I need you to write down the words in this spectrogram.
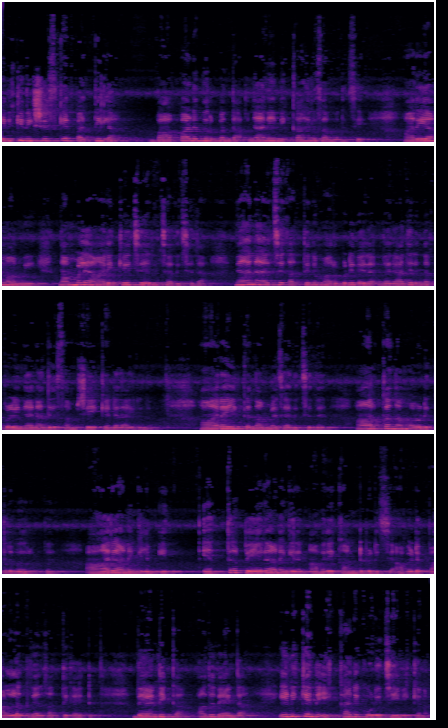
എനിക്ക് വിശ്വസിക്കാൻ പറ്റില്ല. ബാപ്പാടെ നിർബന്ധ ഞാൻ ഈ നിക്കാഹിന് സമ്മതിച്ച്. അറിയാം മാമി നമ്മളെ ആരൊക്കെയോ ചേർന്ന് ചതിച്ചതാ. ഞാൻ അയച്ച കത്തിന് മറുപടി വരാ വരാതിരുന്നപ്പോഴേ ഞാൻ അതിൽ സംശയിക്കേണ്ടതായിരുന്നു. ആരായിക്ക നമ്മൾ ചതിച്ചത്? ആർക്കാ നമ്മളോട് ഇത്ര വെറുപ്പ്? ആരാണെങ്കിലും എത്ര പേരാണെങ്കിലും അവരെ കണ്ടുപിടിച്ച് അവരുടെ പള്ളക്ക് ഞാൻ കത്തി കയറ്റും. വേണ്ടിക്ക അത് വേണ്ട. എനിക്കെന്റെ ഇക്കാരി കൂടി ജീവിക്കണം.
